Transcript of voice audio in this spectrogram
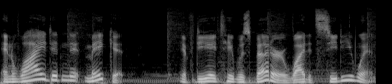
And why didn't it make it? If DAT was better, why did CD win?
